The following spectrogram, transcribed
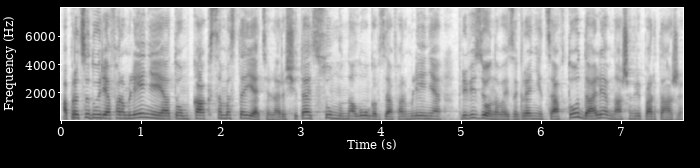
О процедуре оформления и о том, как самостоятельно рассчитать сумму налогов за оформление привезенного из-за границы авто, далее в нашем репортаже.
